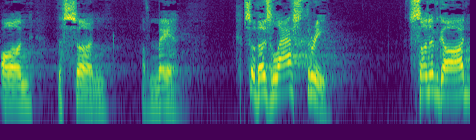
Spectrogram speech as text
on the Son of Man. So those last three, Son of God,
